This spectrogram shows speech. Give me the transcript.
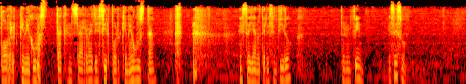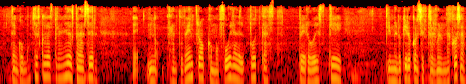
Porque me gusta cansarme de decir porque me gusta. Esto ya no tiene sentido. Pero en fin, es eso. Tengo muchas cosas planeadas para hacer. Eh, no, tanto dentro como fuera del podcast pero es que primero quiero concentrarme en una cosa.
